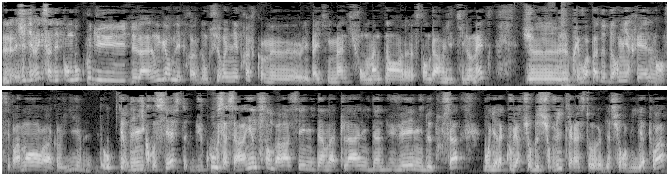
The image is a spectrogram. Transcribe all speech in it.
Je dirais que ça dépend beaucoup de la longueur de l'épreuve. Donc sur une épreuve comme euh, les Biking Man qui font maintenant euh, standard 1000 km, je ne prévois pas de dormir réellement. C'est vraiment, comme je dis, au pire des micro-siestes. Du coup, ça sert à rien de s'embarrasser ni d'un matelas, ni d'un duvet, ni de tout ça. Bon, il y a la couverture de survie qui reste euh, bien sûr obligatoire.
